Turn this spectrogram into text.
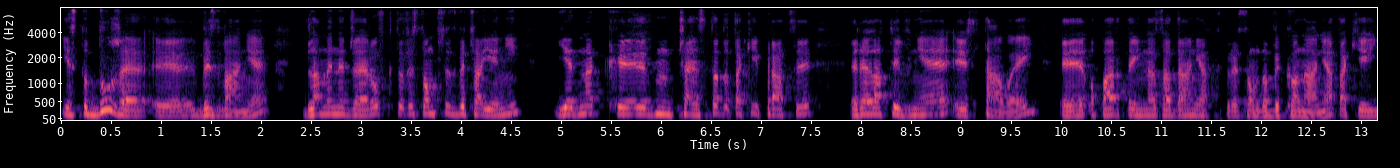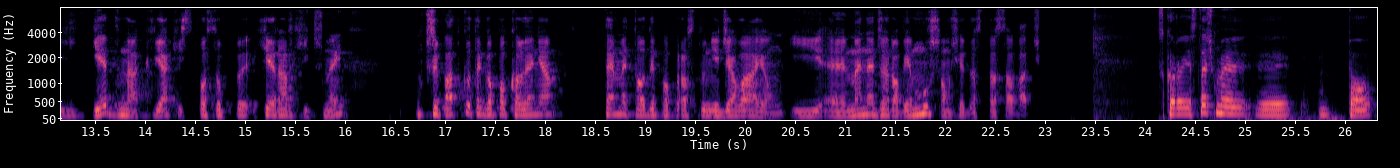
jest to duże wyzwanie dla menedżerów, którzy są przyzwyczajeni jednak często do takiej pracy relatywnie stałej, opartej na zadaniach, które są do wykonania, takiej jednak w jakiś sposób hierarchicznej. W przypadku tego pokolenia te metody po prostu nie działają i e, menedżerowie muszą się dostosować. Skoro jesteśmy y, po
